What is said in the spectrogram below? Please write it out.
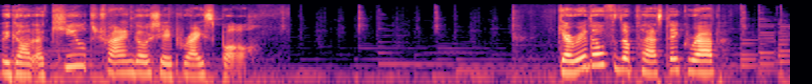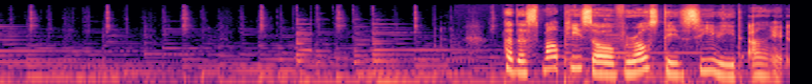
We got a cute triangle-shaped rice ball. Get rid of the plastic wrap Put a small piece of roasted seaweed on it.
